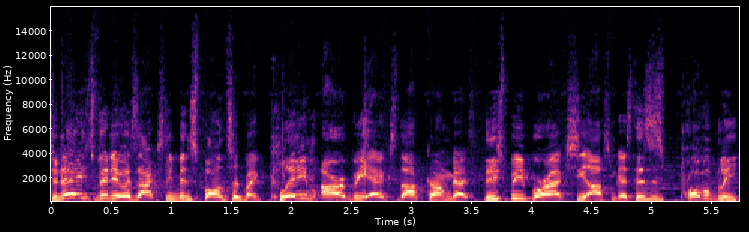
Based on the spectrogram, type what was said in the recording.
Today's video has actually been sponsored by ClaimRBX.com, guys. These people are actually awesome, guys. This is probably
